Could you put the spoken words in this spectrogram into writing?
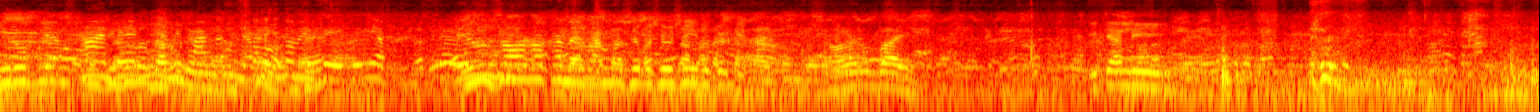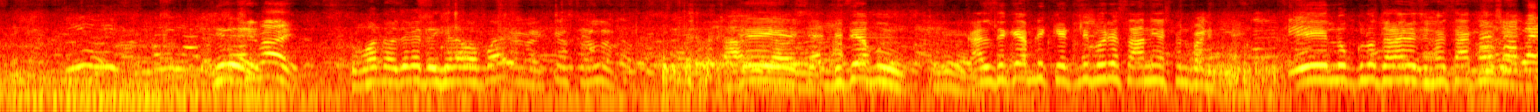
ইউরোপিয়ান ইউরোপ যাওয়ার দরকার নেই বাংলাদেশে বসে বসে ইউরোপের কেক ভাই ইটালি ভাই তোমার ওই জায়গায় দেখে না বাবা বিদ্যাপু কাল থেকে আপনি কেটলি ভরে চা নিয়ে আসবেন বাড়িতে। এই লোকগুলো দাঁড়ায় রয়েছে হয় চা খাবে সবাই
